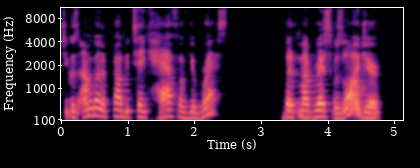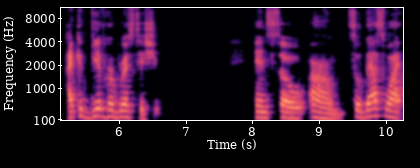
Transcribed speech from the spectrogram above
She goes, I'm going to probably take half of your breast. But if my breast was larger, I could give her breast tissue. And so, um, so that's why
